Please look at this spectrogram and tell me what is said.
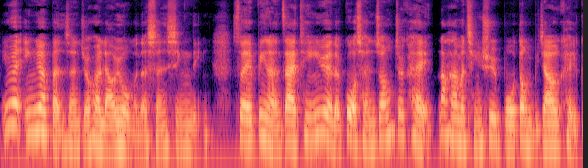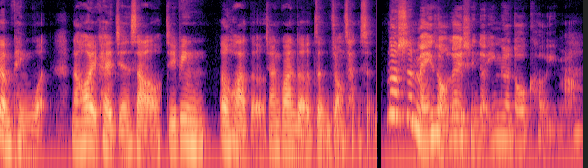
因为音乐本身就会疗愈我们的身心灵，所以病人在听音乐的过程中，就可以让他们情绪波动比较可以更平稳，然后也可以减少疾病恶化的相关的症状产生。那是每一种类型的音乐都可以吗？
